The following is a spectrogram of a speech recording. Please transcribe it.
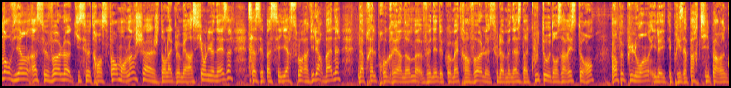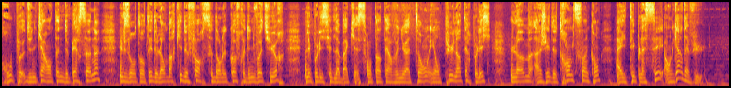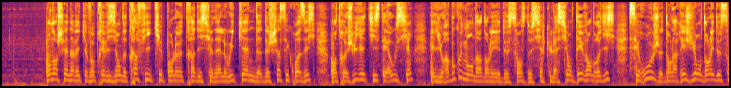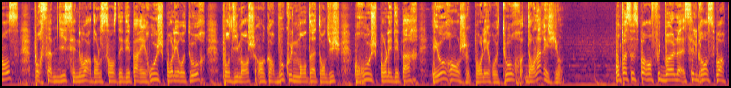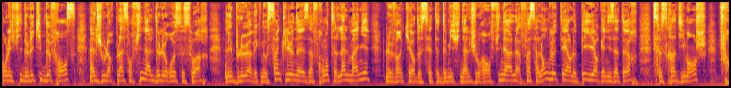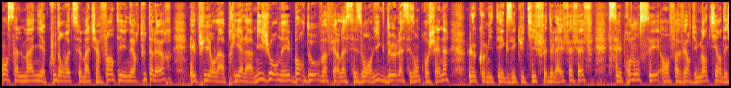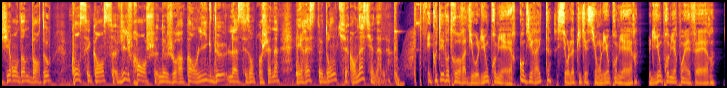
On en vient à ce vol qui se transforme en lynchage dans l'agglomération lyonnaise. Ça s'est passé hier soir à Villeurbanne. D'après le progrès, un homme venait de commettre un vol sous la menace d'un couteau dans un restaurant. Un peu plus loin, il a été pris à partie par un groupe d'une quarantaine de personnes. Ils ont tenté de l'embarquer de force dans le coffre d'une voiture. Les policiers de la BAC sont intervenus à temps et ont pu l'interpeller. L'homme, âgé de 35 ans, a été placé en garde à vue. On enchaîne avec vos prévisions de trafic pour le traditionnel week-end de chasse et croisée entre juilletistes et haussiens. Il y aura beaucoup de monde hein, dans les deux sens de circulation dès vendredi. C'est rouge dans la région dans les deux sens. Pour samedi, c'est noir dans le sens des départs et rouge pour les retours. Pour dimanche, encore beaucoup de monde attendu. Rouge pour les départs et orange pour les retours dans la région. On passe au sport en football. C'est le grand soir pour les filles de l'équipe de France. Elles jouent leur place en finale de l'Euro ce soir. Les Bleus, avec nos cinq Lyonnaises, affrontent l'Allemagne. Le vainqueur de cette demi-finale jouera en finale face à l'Angleterre, le pays organisateur. Ce sera dimanche. France-Allemagne, coup d'envoi de ce match à 21h tout à l'heure. Et puis, on l'a appris à la mi-journée, Bordeaux va faire la saison en Ligue 2 la saison prochaine. Le comité exécutif de la FFF s'est prononcé en faveur du maintien des Girondins de Bordeaux. Conséquence, Villefranche ne jouera pas en Ligue 2 la saison prochaine et reste donc en National. Écoutez votre radio Lyon Première en direct sur l'application Lyon Première, lyonpremière.fr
